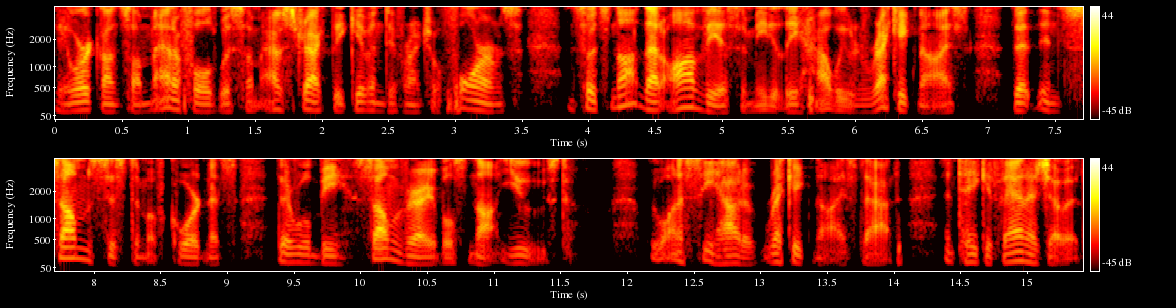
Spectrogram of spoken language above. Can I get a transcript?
We work on some manifold with some abstractly given differential forms, and so it's not that obvious immediately how we would recognize that in some system of coordinates there will be some variables not used. We want to see how to recognize that and take advantage of it.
